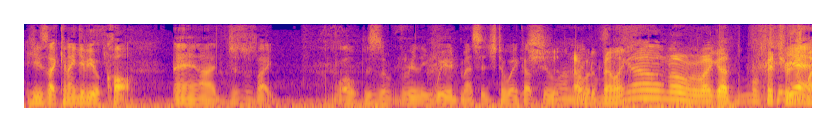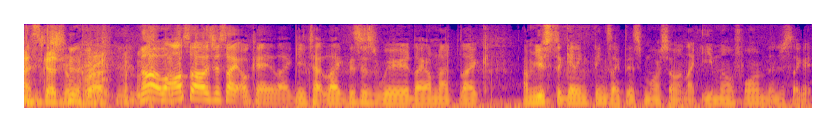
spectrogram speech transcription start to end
he's like, "Can I give you a call?" And I just was like, "Whoa, this is a really weird message to wake up to." On I like, would have been like, I don't know if I got more fit you Yeah. into my schedule, bro. no, but also I was just like, okay, like you, t- like this is weird. Like I'm not like I'm used to getting things like this more so in like email form than just like an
